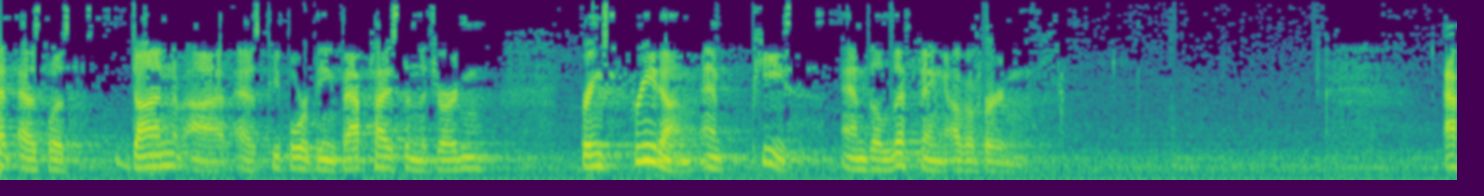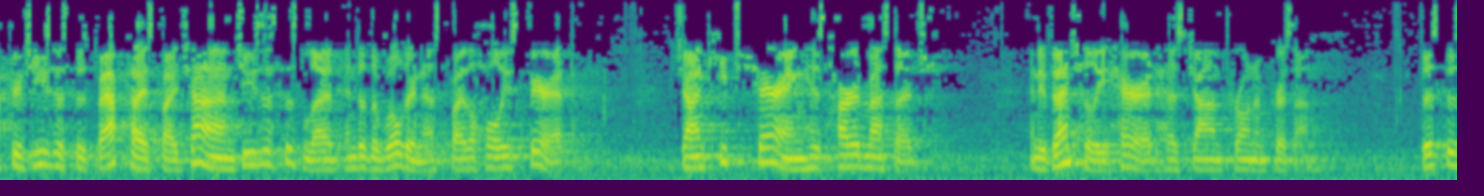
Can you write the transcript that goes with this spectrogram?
it, as was done uh, as people were being baptized in the Jordan, brings freedom and peace and the lifting of a burden. After Jesus is baptized by John, Jesus is led into the wilderness by the Holy Spirit. John keeps sharing his hard message, and eventually Herod has John thrown in prison. This is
